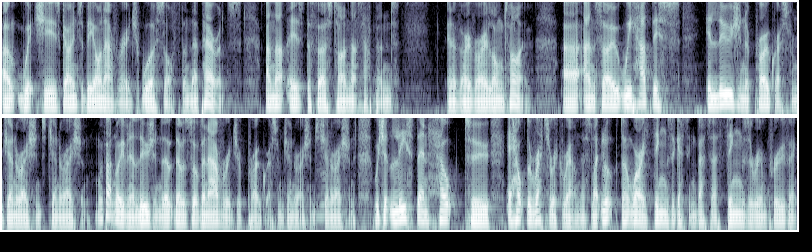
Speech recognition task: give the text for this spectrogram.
um, which is going to be on average worse off than their parents. And that is the first time that's happened in a very, very long time. Uh, and so we had this illusion of progress from generation to generation. In fact, not even illusion. There, there, was sort of an average of progress from generation to generation, which at least then helped to it helped the rhetoric around this. Like, look, don't worry, things are getting better, things are improving,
